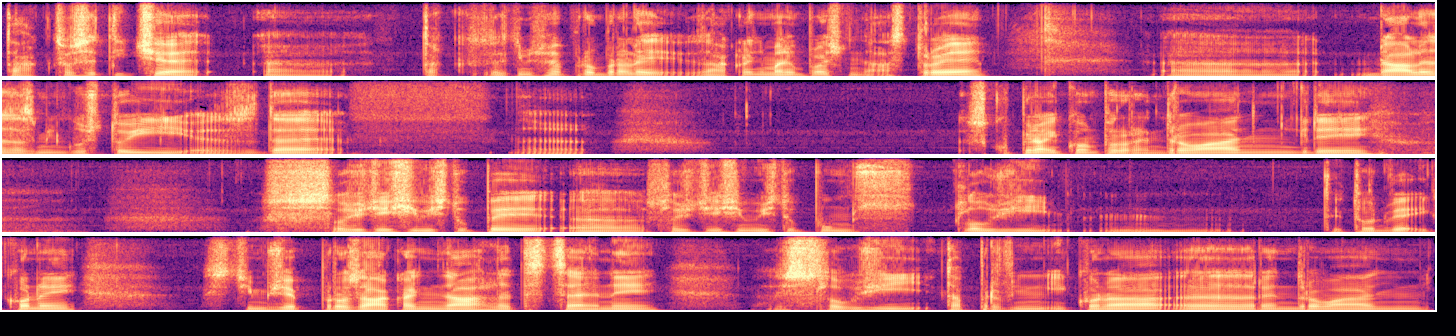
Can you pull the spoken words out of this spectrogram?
Tak, co se týče, uh, tak zatím jsme probrali základní manipulační nástroje. Uh, dále za zmínku stojí zde skupina ikon pro renderování, kdy složitější výstupy, složitějším výstupům slouží mm, tyto dvě ikony, s tím, že pro základní náhled scény slouží ta první ikona renderování,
